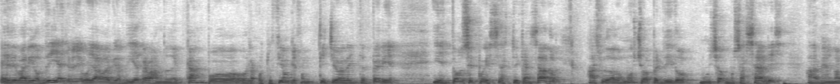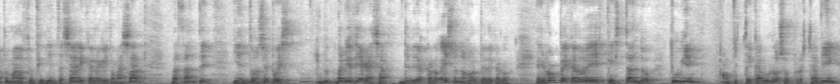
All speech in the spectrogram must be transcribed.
es de varios días. Yo llevo ya varios días trabajando en el campo o en la construcción, que son sitios a la intemperie, y entonces pues ya estoy cansado, ha sudado mucho, ha perdido mucho, muchas sales, a lo mejor no ha tomado suficiente sales, que ahora que toma sal bastante, y entonces pues varios días cansado debido al calor. Eso no es golpe de calor. El golpe de calor es que estando tú bien, aunque esté caluroso, pero estás bien,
